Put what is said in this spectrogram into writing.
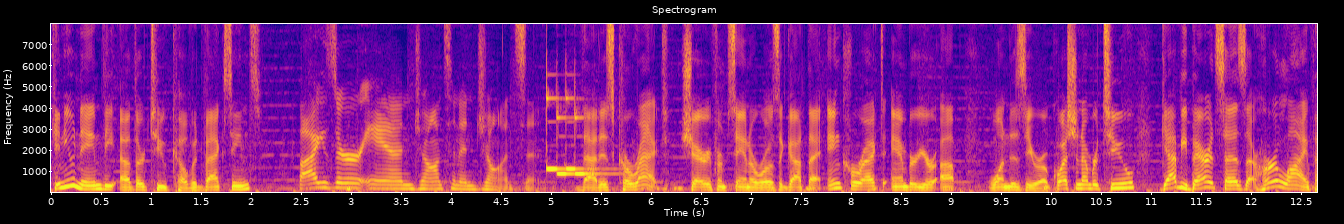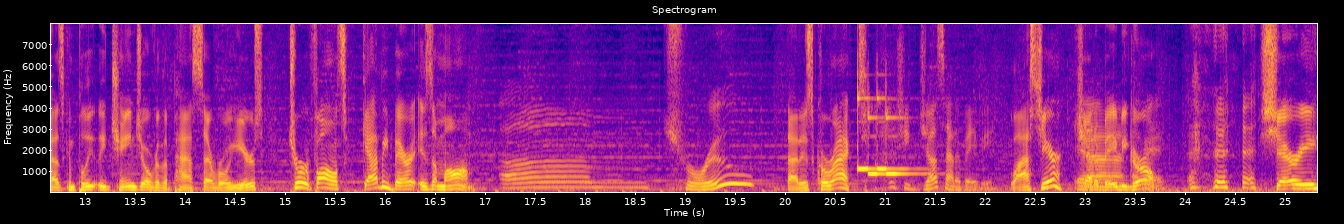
Can you name the other two COVID vaccines? Pfizer and Johnson and Johnson. That is correct. Sherry from Santa Rosa got that incorrect. Amber, you're up one to zero. Question number two Gabby Barrett says that her life has completely changed over the past several years. True or false? Gabby Barrett is a mom. Um, true. That is correct. She just had a baby. Last year, she had a Yeah, baby girl. Sherry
